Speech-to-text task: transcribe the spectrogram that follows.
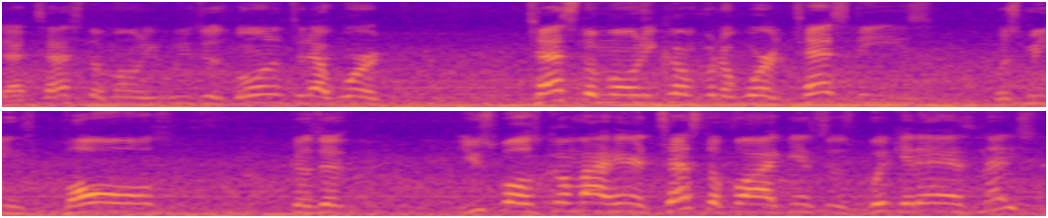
That testimony, we just going into that word testimony come from the word testes, which means balls. Because if you supposed to come out here and testify against this wicked ass nation.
